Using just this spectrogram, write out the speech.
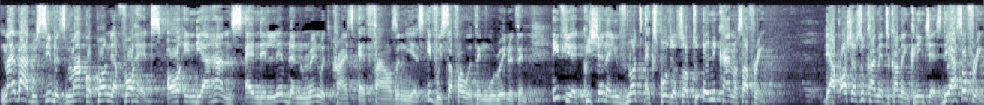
Neither had received his mark upon their foreheads or in their hands, and they lived and reigned with Christ a thousand years. If we suffer with him, we'll reign with him. If you're a Christian and you've not exposed yourself to any kind of suffering, there are ushers who come in to come and clean chairs. They are suffering.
